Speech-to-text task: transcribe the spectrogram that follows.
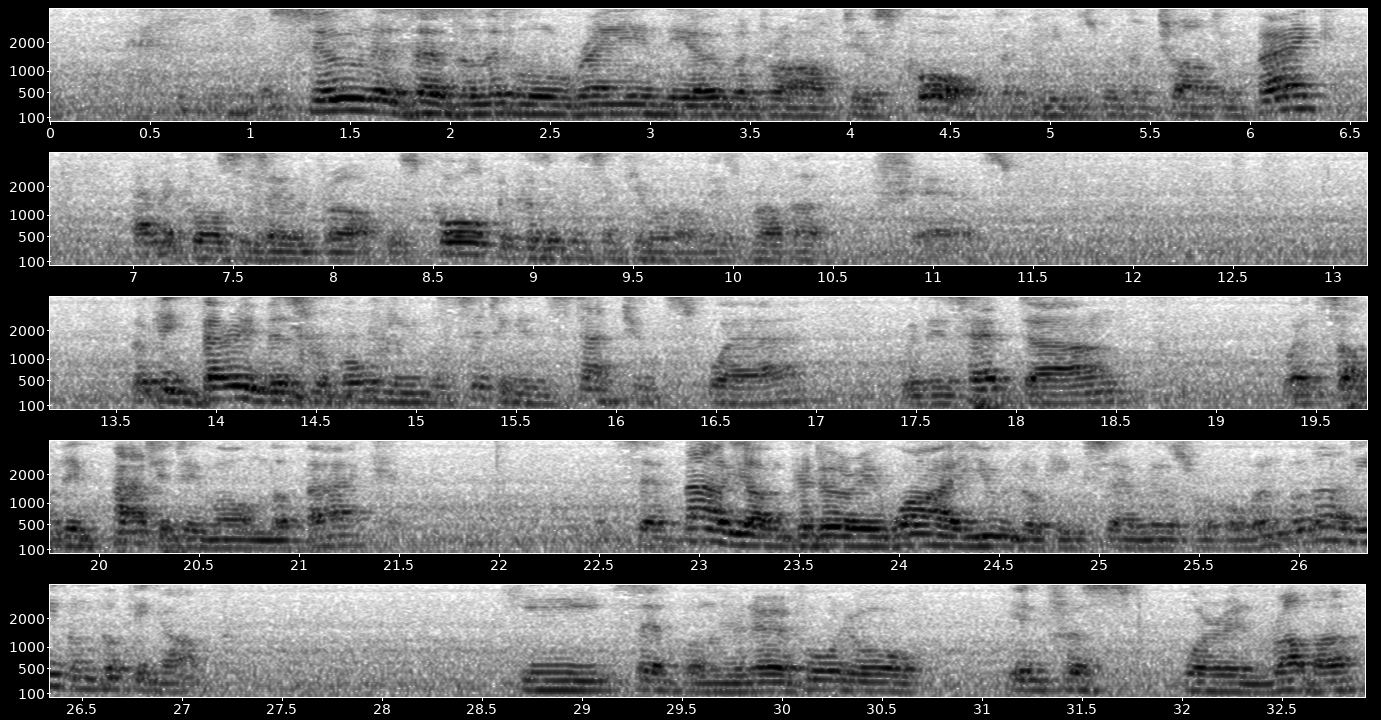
As soon as there's a little rain, the overdraft is called. And he was with a chartered bank, and of course his overdraft was called because it was secured on his rubber shares looking very miserable. He was sitting in Statue Square with his head down when somebody patted him on the back and said, Now, young Kadoorie, why are you looking so miserable? And without even looking up, he said, Well, you know, if all your interests were in rubber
